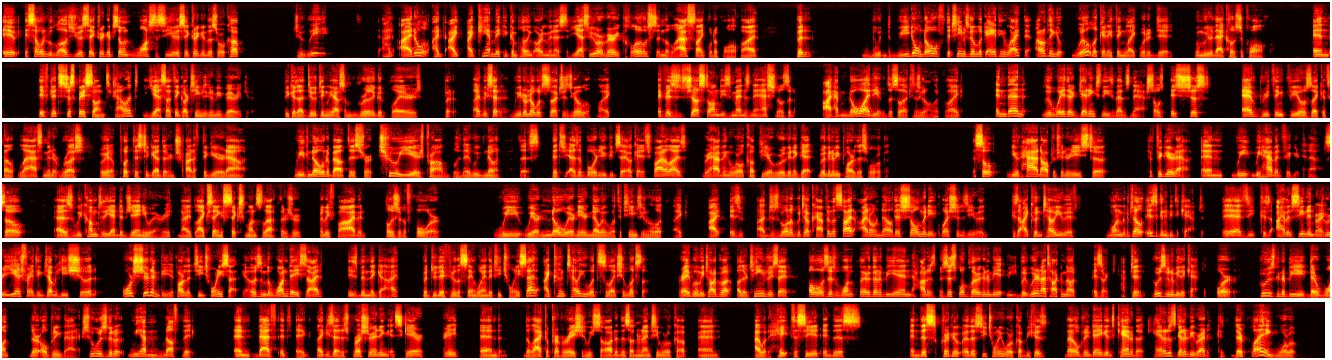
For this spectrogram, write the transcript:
If, if someone who loves USA cricket, if someone wants to see USA cricket in this World Cup, do we? I, I don't I, I I can't make a compelling argument as to yes, we were very close in the last cycle to qualify, but we don't know if the team's going to look anything like that. I don't think it will look anything like what it did when we were that close to qualify. And if it's just based on talent, yes, I think our team is going to be very good because I do think we have some really good players. But like we said, we don't know what selection is going to look like. If it's just on these men's nationals, then I have no idea what the selection is going to look like. And then the way they're getting to these men's nationals, it's just everything feels like it's a last minute rush. We're going to put this together and try to figure it out. We've known about this for two years, probably, that we've known about this. That as a board, you could say, okay, it's finalized. We're having a World Cup here. We're to get, we're to be part of this World Cup. So you had opportunities to, to figure it out. And we, we haven't figured it out. So as we come to the end of January, and I like saying six months left, there's really five. And closer to four, we we are nowhere near knowing what the team's going to look like. I is uh, does Monank Patel captain the side? I don't know. There's so many questions even because I couldn't tell you if Monank Patel is going to be the captain because I haven't seen in right. three years for anything to tell me he should or shouldn't be as part of the T20 side goes. And the one day side, he's been the guy. But do they feel the same way in the T20 side? I couldn't tell you what the selection looks like. Right? When we talk about other teams, we say, oh, is this one player going to be in? How does is this one player going to be? In? But we're not talking about is our captain who's going to be the captain or who's going to be their one their opening batters. Who is going to? We have nothing, and that's it's it, like you said, it's frustrating, it's scary, and the lack of preparation we saw it in this under nineteen World Cup, and I would hate to see it in this in this cricket uh, the T twenty World Cup because that opening day against Canada, Canada's going to be ready because they're playing more.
